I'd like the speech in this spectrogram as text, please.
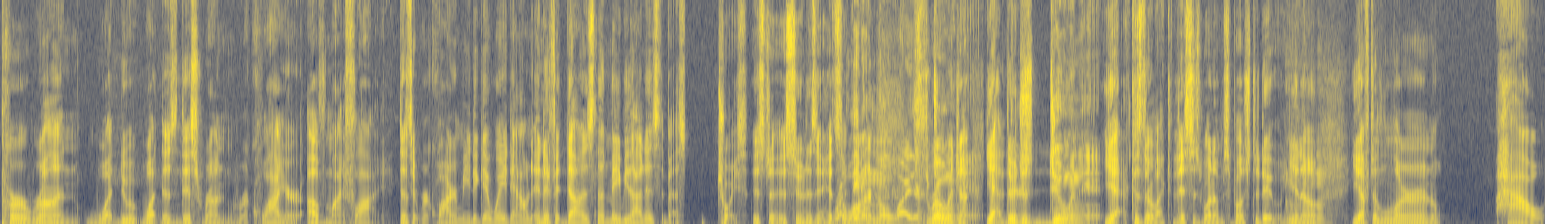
per run what do what does this run require of my fly? Does it require me to get way down? And if it does, then maybe that is the best choice. Is to as soon as it hits Right, the They water, don't know why they're throw a giant. it. Yeah, they're, just doing, doing it. it. Yeah, because they're like, this is what I'm supposed to do. You know, Mhm. you have to learn how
